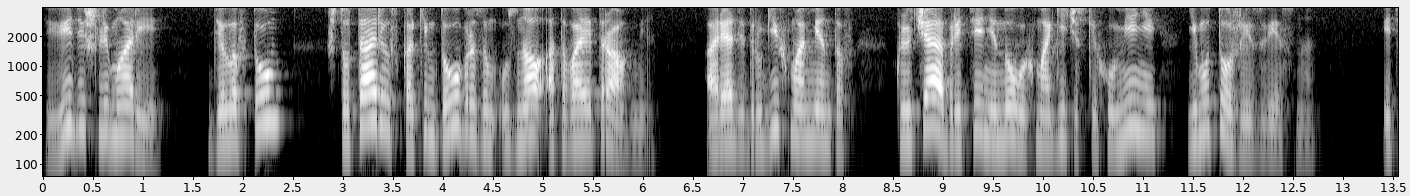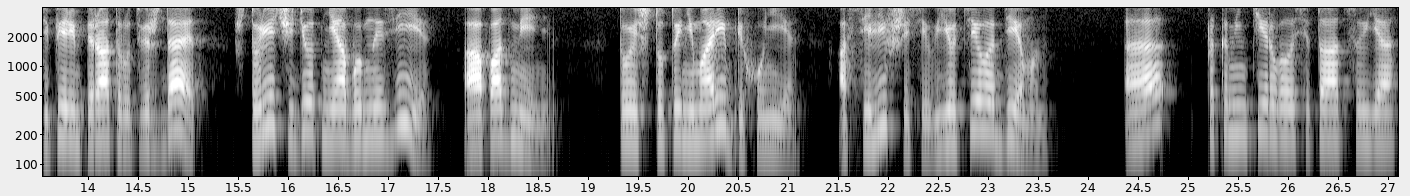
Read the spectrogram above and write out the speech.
«Видишь ли, Мари, дело в том, что Тариус каким-то образом узнал о твоей травме, о ряде других моментов – включая обретение новых магических умений, ему тоже известно. И теперь император утверждает, что речь идет не об амнезии, а о подмене. То есть, что ты не Мари Брехунье, а вселившийся в ее тело демон. «Э?» – прокомментировала ситуацию я.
